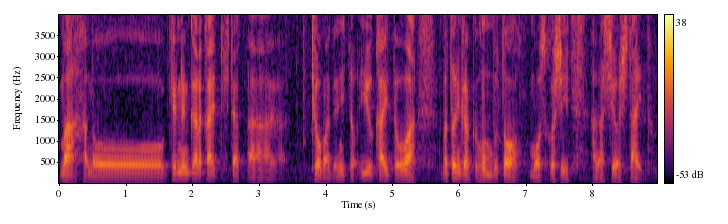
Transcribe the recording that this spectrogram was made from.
まあ、あの県連から帰ってきたあ今日までにという回答は、まあ、とにかく本部ともう少し話をしたいと。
